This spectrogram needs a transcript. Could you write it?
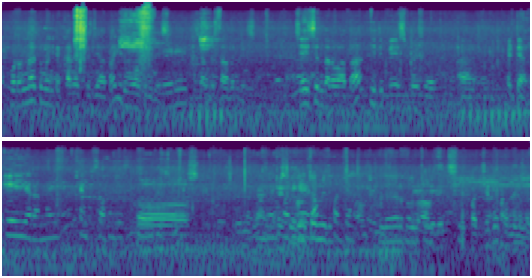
అప్పుడున్నటువంటి కలెక్టర్ చేత ఇది ఓపెన్ చేసి శంకుస్థాపన చేసి చేసిన తర్వాత ఇది బేస్మెంట్ పెట్టారు. పద్దెనిమిది.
